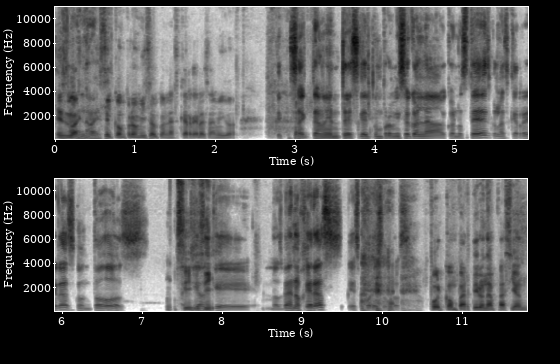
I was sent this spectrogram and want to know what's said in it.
es bueno, es el compromiso con las carreras, amigo. Exactamente, es que el compromiso con, la, con ustedes, con las carreras, con todos. Sí, Aquí sí, sí. aunque nos vean ojeras, es por eso, bros. Por compartir una pasión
